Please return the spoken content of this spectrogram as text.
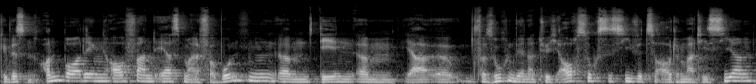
gewissen Onboarding-Aufwand erstmal verbunden. Ähm, den ähm, ja, äh, versuchen wir natürlich auch sukzessive zu automatisieren,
